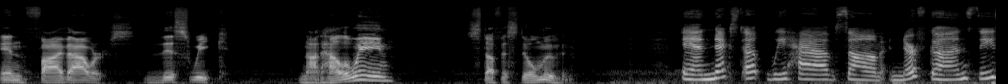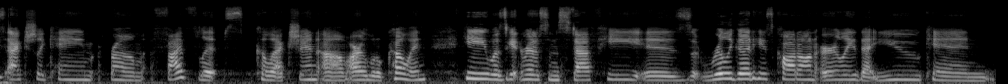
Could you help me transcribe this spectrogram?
in five hours this week. Not Halloween. Stuff is still moving. And next up, we have some Nerf guns. These actually came from Five Flips collection, um, our little Cohen. He was getting rid of some stuff. He is really good. He's caught on early that you can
